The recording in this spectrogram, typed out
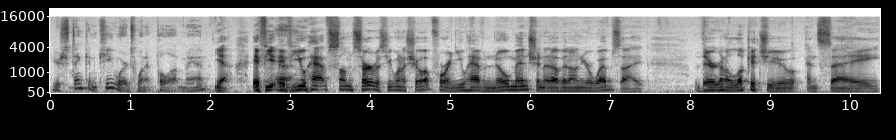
your stinking keywords wouldn't pull up, man. Yeah. If you Yeah. if you have some service you want to show up for and you have no mention of it on your website, they're going to look at you and say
